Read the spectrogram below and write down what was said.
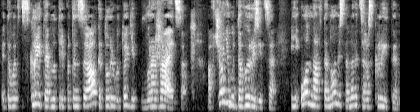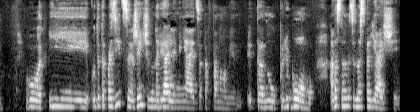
это вот скрытый внутри потенциал, который в итоге выражается, а в чем-нибудь да выразится, и он на автономии становится раскрытым. Вот. И вот эта позиция женщины, она реально меняется от автономии. Это, ну, по-любому. Она становится настоящей.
